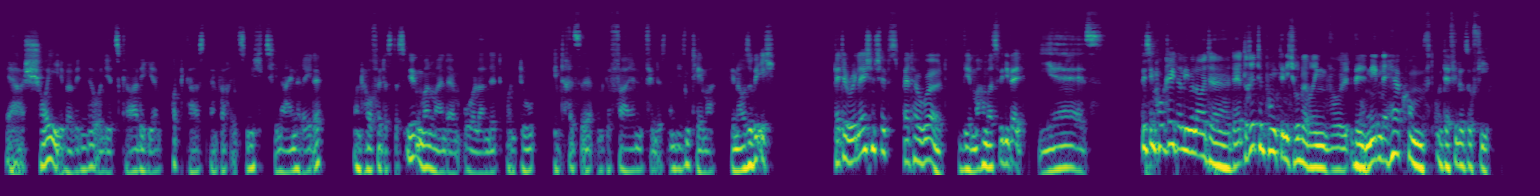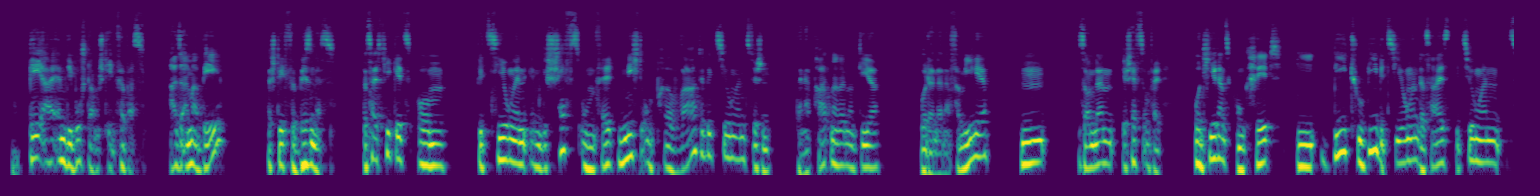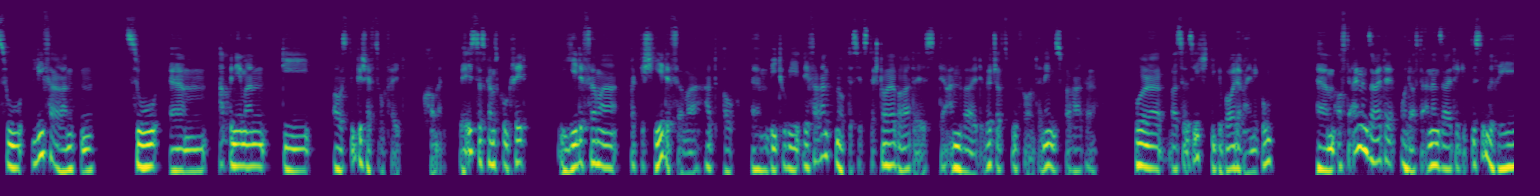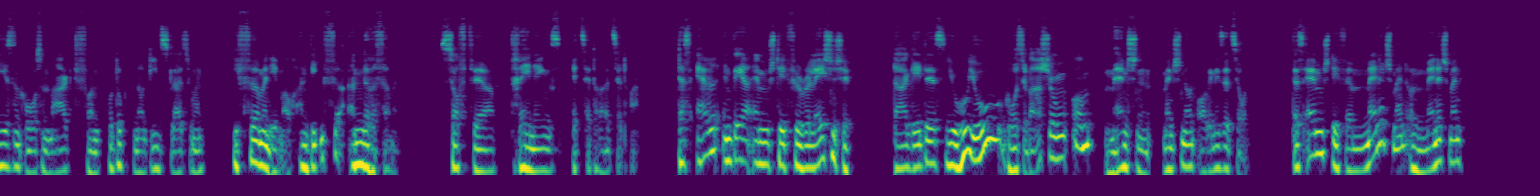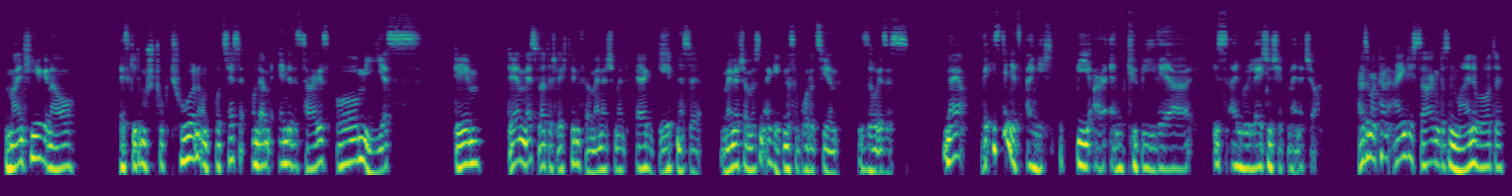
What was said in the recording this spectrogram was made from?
ja, Scheu überwinde und jetzt gerade hier im Podcast einfach ins Nichts hineinrede und hoffe, dass das irgendwann mal in deinem Ohr landet und du Interesse und Gefallen findest an diesem Thema. Genauso wie ich. Better Relationships, Better World. Wir machen was für die Welt. Yes. Bisschen konkreter, liebe Leute. Der dritte Punkt, den ich rüberbringen will, neben der Herkunft und der Philosophie. BAM, die Buchstaben stehen für was? Also einmal B, das steht für Business. Das heißt, hier geht's um Beziehungen im Geschäftsumfeld, nicht um private Beziehungen zwischen deiner Partnerin und dir oder deiner Familie, hm, sondern Geschäftsumfeld. Und hier ganz konkret die B2B-Beziehungen, das heißt Beziehungen zu Lieferanten, zu ähm, Abnehmern, die aus dem Geschäftsumfeld kommen. Wer ist das ganz konkret? Jede Firma, praktisch jede Firma hat auch ähm, B2B-Lieferanten, ob das jetzt der Steuerberater ist, der Anwalt, der Wirtschaftsprüfer, Unternehmensberater oder was weiß ich, die Gebäudereinigung. Ähm, auf der einen Seite und auf der anderen Seite gibt es den riesengroßen Markt von Produkten und Dienstleistungen, die Firmen eben auch anbieten für andere Firmen. Software, Trainings etc. etc. Das R in BRM steht für Relationship. Da geht es, juhu, juhu, große Überraschung, um Menschen, Menschen und Organisation. Das M steht für Management und Management meint hier genau, es geht um Strukturen und Prozesse und am Ende des Tages um Yes, dem der Messlatte schlechthin für Management Ergebnisse. Manager müssen Ergebnisse produzieren. So ist es. Naja, wer ist denn jetzt eigentlich BRM-Typi? Wer ist ein Relationship Manager? Also man kann eigentlich sagen, das sind meine Worte,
